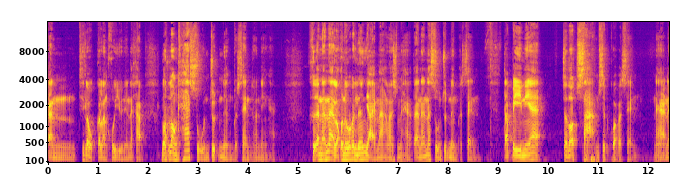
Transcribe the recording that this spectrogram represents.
กันที่เรากำลังคุยอยู่เนี่ยนะครับ ลดลงแค่ 0.1%เท่านั้นเองฮะคืออันนั้นน่ะเราก็นึกว่าเป็นเรื่องใหญ่มากแล้วใช่ไหมฮะแต่อันนั้นน่ะ0.1%แต่ปีนี้จะลด 30 กว่าเปอร์เซ็นต์นะฮะใน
